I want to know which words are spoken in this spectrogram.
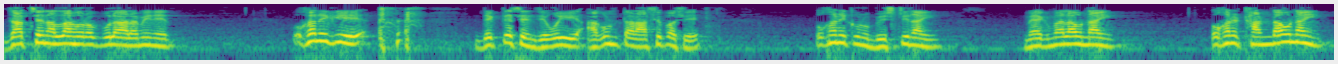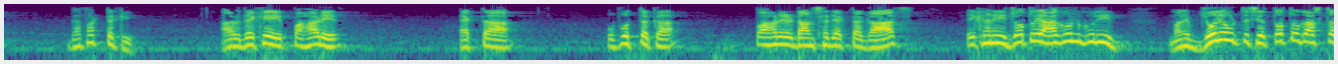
যাচ্ছেন আল্লাহ রব্বুল্লা আলমিনের। ওখানে গিয়ে দেখতেছেন যে ওই আগুনটার আশেপাশে ওখানে কোনো বৃষ্টি নাই, মেঘমেলাও নাই, ওখানে ঠান্ডাও নাই। ব্যাপারটা কি? আর দেখে পাহাড়ের একটা উপত্যকা, পাহাড়ের ডান সাইডে একটা গাছ, এখানে যতই আগুনগুলি মানে জ্বলে উঠতেছে, তত গাছটা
